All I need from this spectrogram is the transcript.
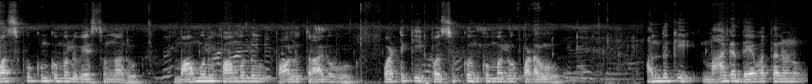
పసుపు కుంకుమలు వేస్తున్నారు. మామూలు పాములు పాలు త్రాగవు. వాటికి పసుపు కుంకుమలు పడవు. అందుకే నాగ దేవతలను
